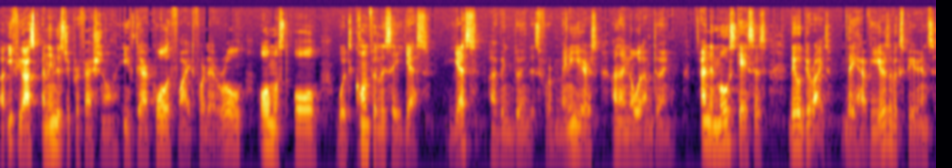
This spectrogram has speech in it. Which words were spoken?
uh, if you ask an industry professional if they are qualified for their role, almost all would confidently say yes. Yes, I've been doing this for many years and I know what I'm doing. And in most cases, they would be right. They have years of experience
